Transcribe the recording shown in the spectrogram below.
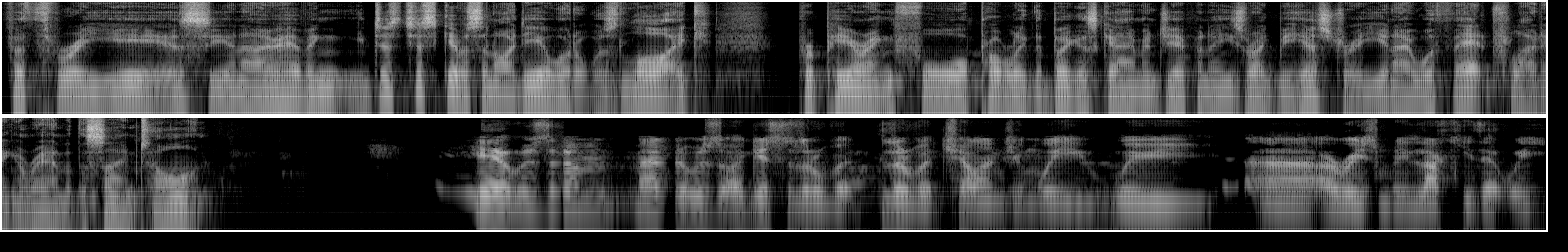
for three years. You know, having just just give us an idea what it was like preparing for probably the biggest game in Japanese rugby history. You know, with that floating around at the same time. Yeah, it was. Um, it was. I guess a little bit, little bit challenging. We we uh, are reasonably lucky that we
